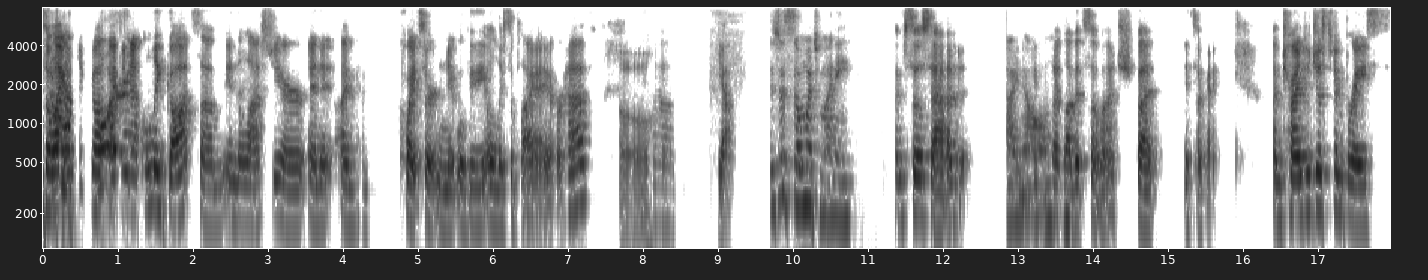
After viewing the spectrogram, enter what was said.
So I only got I, mean, I only got some in the last year, and it, I'm quite certain it will be the only supply I ever have. Oh, Um, it's just so much money. I'm so sad I know. I love it so much, but it's okay. I'm trying to just embrace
